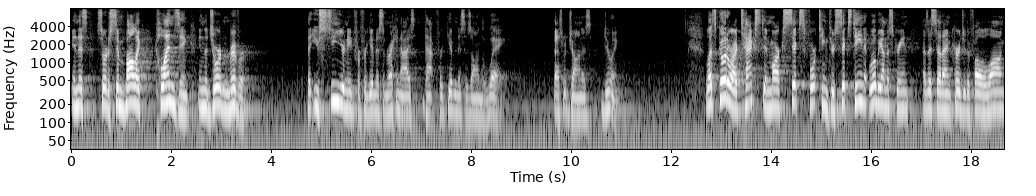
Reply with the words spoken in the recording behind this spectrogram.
in this sort of symbolic cleansing in the Jordan River. That you see your need for forgiveness and recognize that forgiveness is on the way. That's what John is doing. Let's go to our text in Mark 6 14 through 16. It will be on the screen. As I said, I encourage you to follow along.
